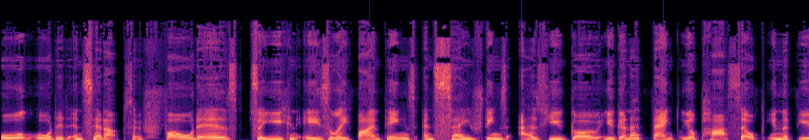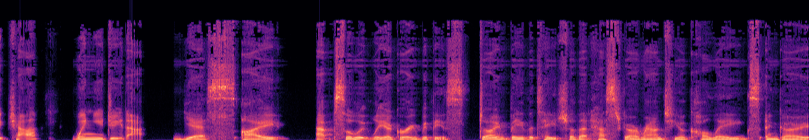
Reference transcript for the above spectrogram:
all ordered and set up. So folders, so you can easily find things and save things as you go. You're going to thank your past self in the future when you do that. Yes, I absolutely agree with this. Don't be the teacher that has to go around to your colleagues and go,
